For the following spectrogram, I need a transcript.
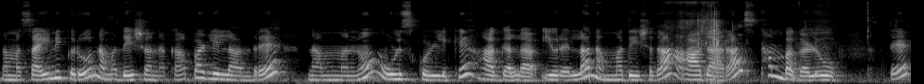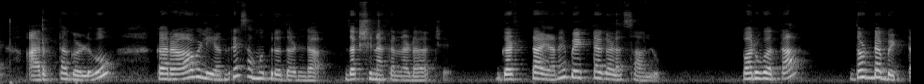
ನಮ್ಮ ಸೈನಿಕರು ನಮ್ಮ ದೇಶವನ್ನು ಕಾಪಾಡಲಿಲ್ಲ ಅಂದರೆ ನಮ್ಮನ್ನು ಉಳಿಸ್ಕೊಳ್ಳಿಕ್ಕೆ ಆಗಲ್ಲ. ಇವರೆಲ್ಲ ನಮ್ಮ ದೇಶದ ಆಧಾರ ಸ್ತಂಭಗಳು. ಮತ್ತು ಅರ್ಥಗಳು. ಕರಾವಳಿ ಅಂದರೆ ಸಮುದ್ರ ದಂಡ, ದಕ್ಷಿಣ ಕನ್ನಡ ಆಚೆ. ಘಟ್ಟ ಯಾನೆ ಬೆಟ್ಟಗಳ ಸಾಲು. ಪರ್ವತ, ದೊಡ್ಡ ಬೆಟ್ಟ.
